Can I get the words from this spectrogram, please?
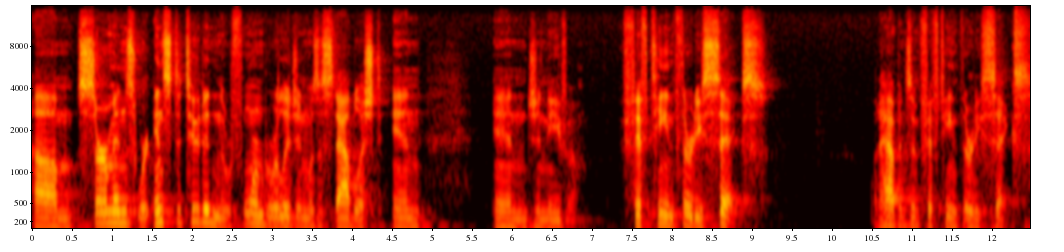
um, sermons were instituted, and the Reformed religion was established in, in Geneva. 1536. What happens in 1536?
